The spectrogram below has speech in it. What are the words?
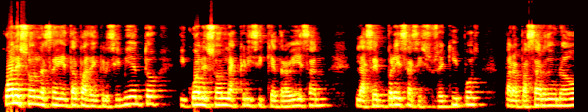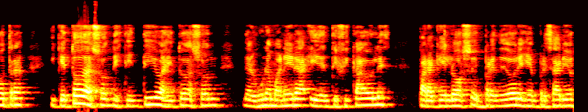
cuáles son las seis etapas de crecimiento y cuáles son las crisis que atraviesan las empresas y sus equipos para pasar de una a otra y que todas son distintivas y todas son de alguna manera identificables para que los emprendedores y empresarios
